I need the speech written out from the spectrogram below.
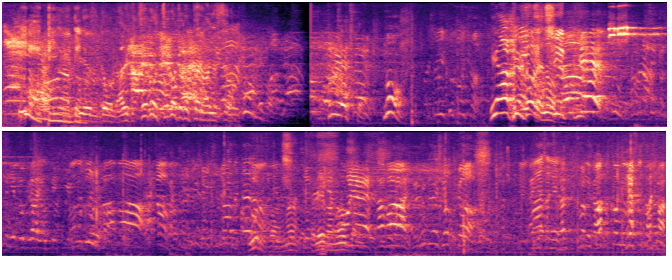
Ja pierdolę, ale czego, czego tego perła nie strzelił? Trójeczka, no! Ja pierdolę, no! Kurwa, ma, lewa noga. Dawaj, wyrównaj środka. Jest, masz, masz.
